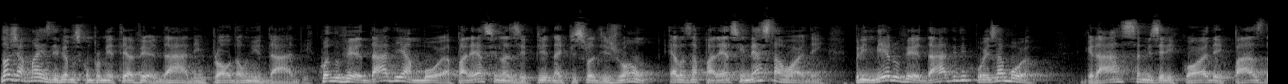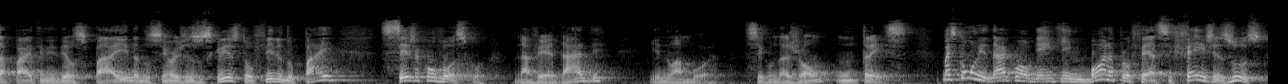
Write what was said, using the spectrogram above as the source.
Nós jamais devemos comprometer a verdade em prol da unidade. Quando verdade e amor aparecem na Epístola de João, elas aparecem nesta ordem: primeiro verdade e depois amor. Graça, misericórdia e paz da parte de Deus Pai e da do Senhor Jesus Cristo, o Filho do Pai, seja convosco, na verdade e no amor. 2 João 1,3. Mas como lidar com alguém que, embora professe fé em Jesus,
